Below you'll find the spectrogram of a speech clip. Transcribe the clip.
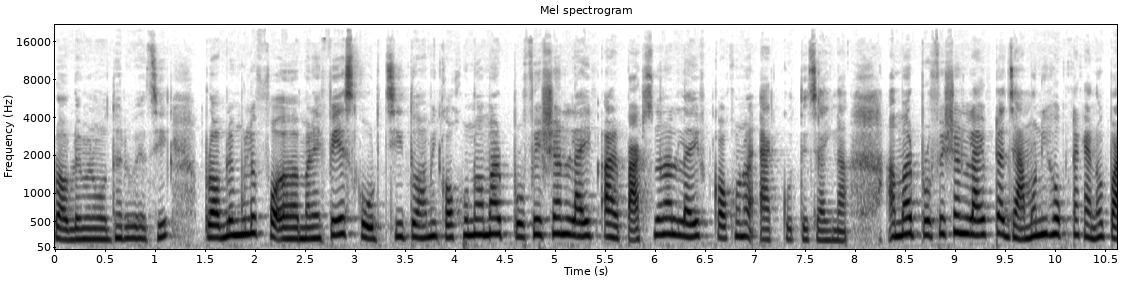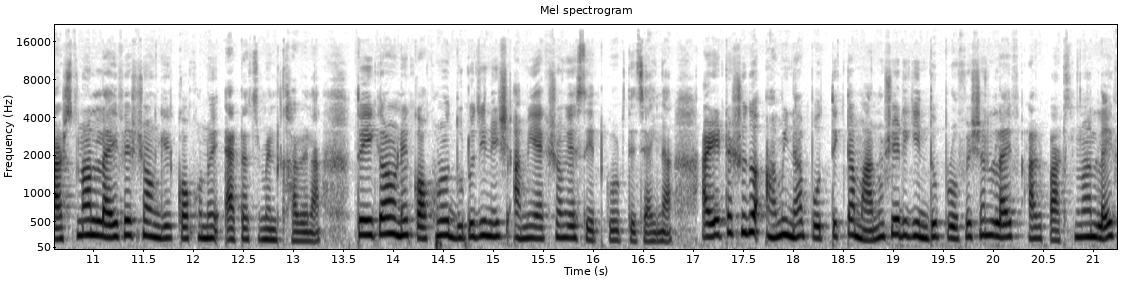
প্রবলেমের মধ্যে রয়েছি। প্রবলেমগুলো মানে ফেস করছি। তো আমি কখনো আমার প্রফেশন লাইফ আর পার্সোনাল লাইফ কখনো এক করতে চাই না। আমার প্রফেশন লাইফটা যেমনই হোক না কেন পার্সোনাল লাইফের সঙ্গে কখনোই অ্যাটাচমেন্ট খাবে না। তো এই কারণে কখনো দুটো জিনিস আমি একসঙ্গে সেট করতে চাই না। আর এটা শুধু আমি না, প্রত্যেকটা মানুষেরই কিন্তু প্রফেশন লাইফ আর পার্সোনাল লাইফ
